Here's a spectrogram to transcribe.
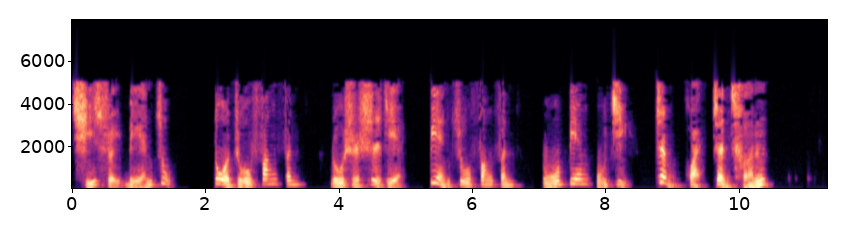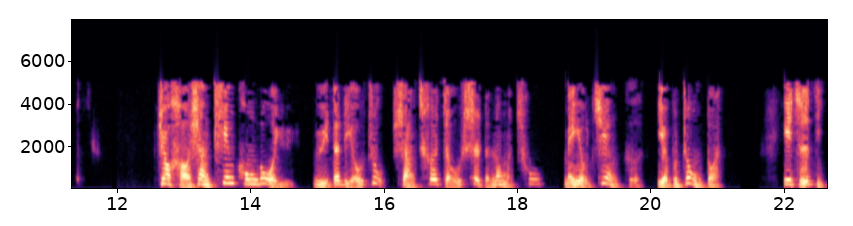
其水连注，堕足方分，如是世界变诸方分，无边无际，正坏正成。就好像天空落雨，雨的流柱像车轴似的那么粗，没有间隔，也不中断，一直地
